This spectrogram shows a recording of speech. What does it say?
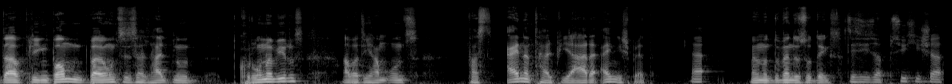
da fliegen Bomben, bei uns ist halt halt nur Coronavirus, aber die haben uns fast eineinhalb Jahre eingesperrt. ja, Wenn, man, wenn du so denkst. das ist ein psychischer,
